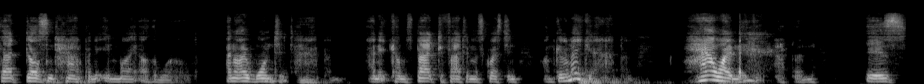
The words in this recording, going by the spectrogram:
that doesn't happen in my other world. And I want it to happen. And it comes back to Fatima's question, I'm going to make it happen. How I make it happen is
